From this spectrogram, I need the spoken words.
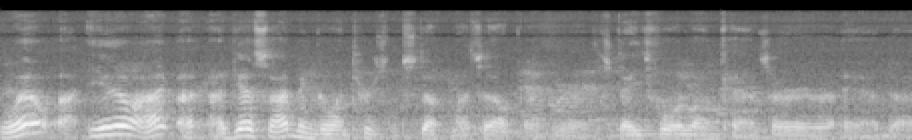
Well, uh, you know, I, I, I guess I've been going through some stuff myself. uh, stage four lung cancer and uh,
